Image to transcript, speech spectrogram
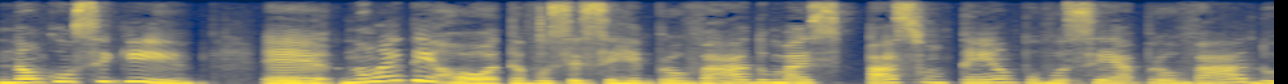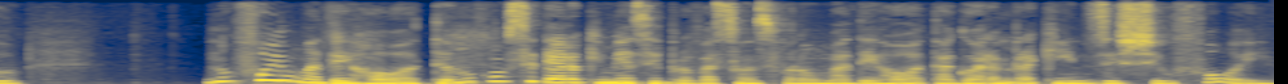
não conseguir. É, não é derrota você ser reprovado, mas passa um tempo, você é aprovado não foi uma derrota. Eu não considero que minhas reprovações foram uma derrota. Agora, para quem desistiu, foi.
